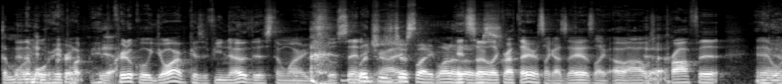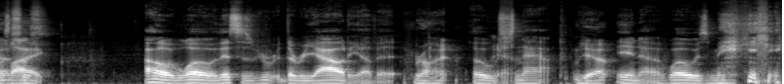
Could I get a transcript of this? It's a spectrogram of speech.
The more, and the more hypo- hypocritical, yeah. you are. Because if you know this, then why are you still sinning? which is right? just like one of and those. so like right there, it's like Isaiah's like, oh, I was Yeah. a prophet, and it Yeah, was it's just- like, oh, whoa, this is r- the reality of it. right. Oh snap, Yeah, you know, woe is me,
